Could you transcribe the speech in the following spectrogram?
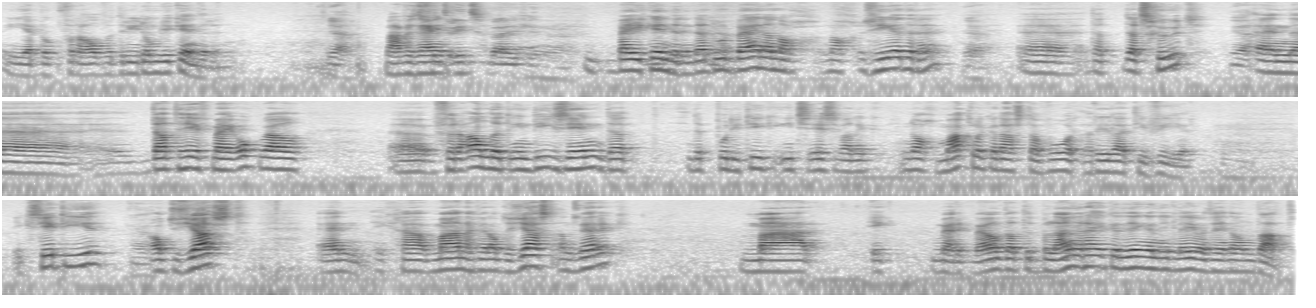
je hebt ook vooral verdriet om je kinderen. ja. Maar we zijn Verdriet bij je kinderen. bij je kinderen, dat Ja. doet bijna nog, nog zeerder. Hè? Ja, Eh, dat, dat schuurt. ja. En dat heeft mij ook wel veranderd in die zin dat de politiek iets is wat ik nog makkelijker dan daarvoor relativeer. Ik zit hier Ja. enthousiast en ik ga maandag weer enthousiast aan het werk. Maar ik merk wel dat er belangrijke dingen in het leven zijn dan dat.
